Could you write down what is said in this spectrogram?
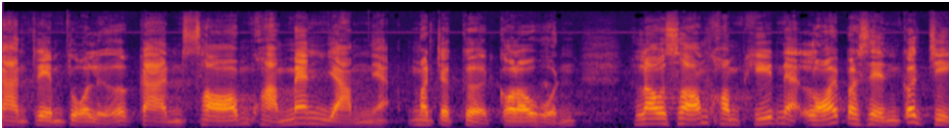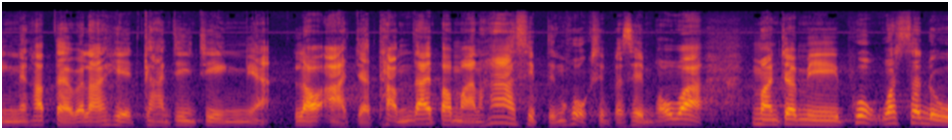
การเตรียมตัวหรือการซ้อมความแม่นยำเนี่ยมันจะเกิดกลาหน เราซ้อมคอมพิวต์เนี่ยร้อยเปอร์เซ็นต์ก็จริงนะครับ แต่เวลาเหตุการณ์จริงๆเนี่ยเราอาจจะทำได้ประมาณ 50-60%เพราะว่ามันจะมีพวกวัสดุ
